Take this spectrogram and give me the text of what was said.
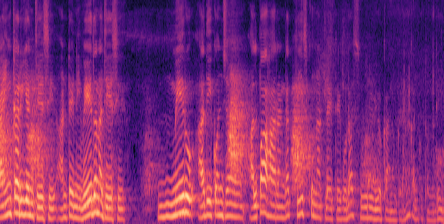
కైంకర్యం చేసి అంటే నివేదన చేసి మీరు అది కొంచెం అల్పాహారంగా తీసుకున్నట్లయితే కూడా సూర్యుడి యొక్క అనుగ్రహం కలుగుతుంది.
